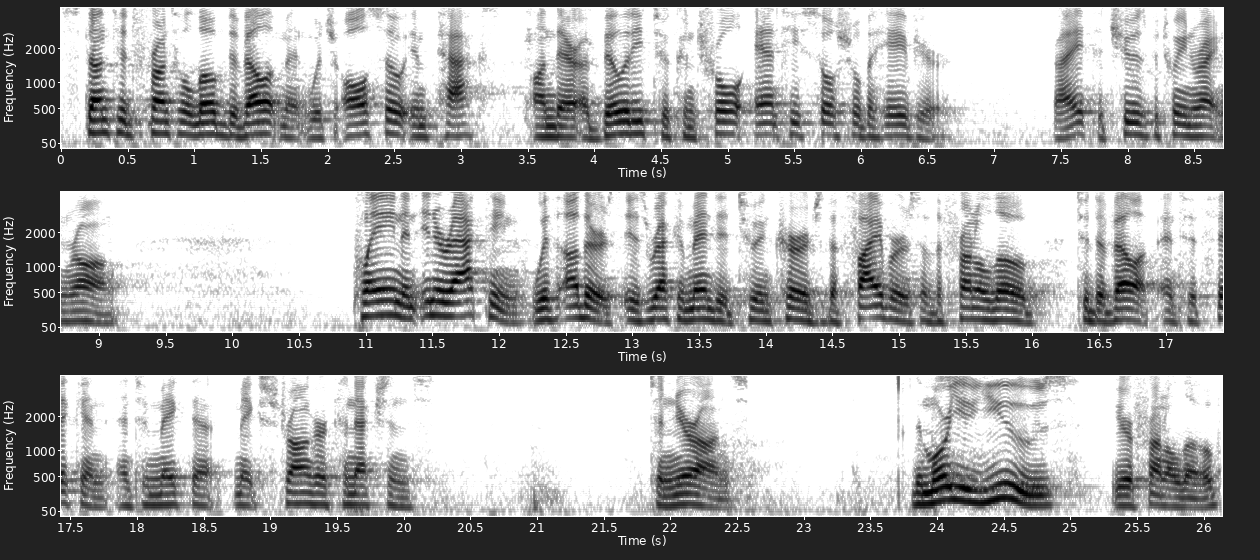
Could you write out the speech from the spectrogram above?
stunted frontal lobe development, which also impacts on their ability to control antisocial behavior, right? To choose between right and wrong. Playing and interacting with others is recommended to encourage the fibers of the frontal lobe to develop and to thicken and to make, them, make stronger connections to neurons. The more you use your frontal lobe,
